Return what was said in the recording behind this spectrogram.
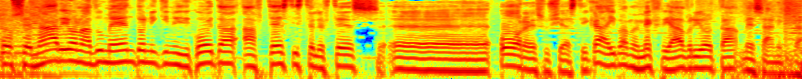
το σενάριο να δούμε έντονη κινητικότητα αυτές τις τελευταίες ε, ώρες ουσιαστικά είπαμε μέχρι αύριο τα μεσάνυχτα.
